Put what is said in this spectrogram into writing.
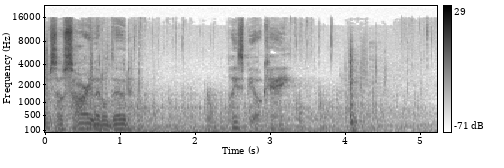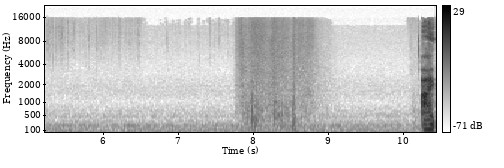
I'm so sorry, little dude. Please be okay. I...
